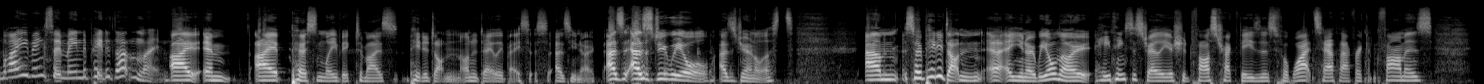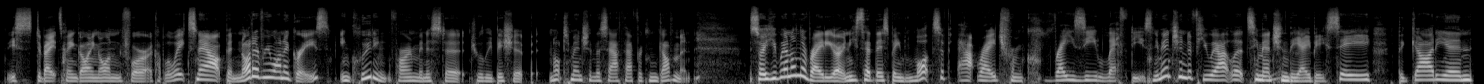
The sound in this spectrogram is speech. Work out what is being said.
why are you being so mean to Peter Dutton, Lane? I am I personally victimize Peter Dutton on a daily basis, as you know, as as do we all as journalists. Um, so Peter Dutton, uh, you know, we all know he thinks Australia should fast track visas for white South African farmers. This debate's been going on for a couple of weeks now, but not everyone agrees, including Foreign Minister Julie Bishop, not to mention the South African government. So he went on the radio and he said there's been lots of outrage from crazy lefties. And he mentioned a few outlets. He mentioned the ABC, The Guardian,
